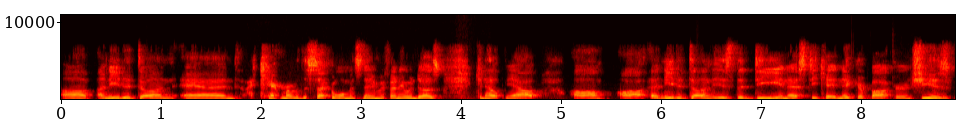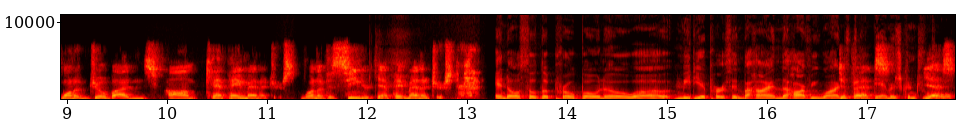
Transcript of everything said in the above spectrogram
Uh, Anita Dunn and I can't remember the second woman's name. If anyone does, can help me out. Um, uh, Anita Dunn is the D in SDK Knickerbocker, and she is one of Joe Biden's um, campaign managers, one of his senior campaign managers. And also the pro bono uh, media person behind the Harvey Weinstein defense. damage control yes.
